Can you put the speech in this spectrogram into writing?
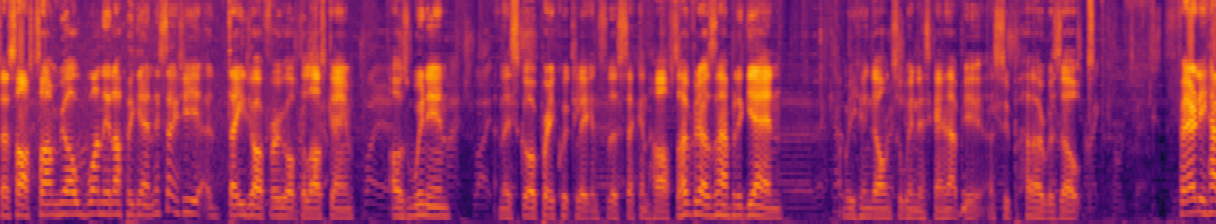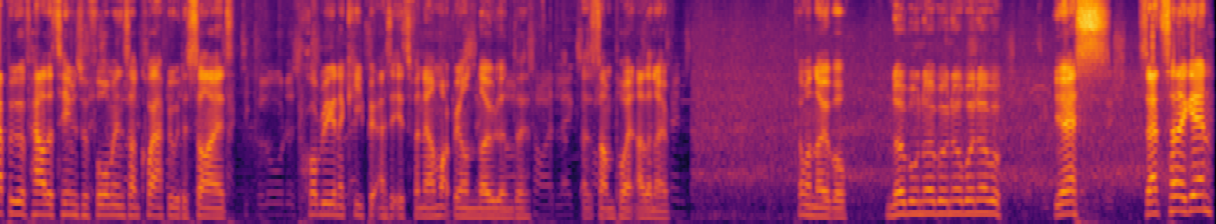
So it's half time. We are 1 0 up again. It's actually a deja vu of the last game. I was winning and they scored pretty quickly into the second half. So hopefully that doesn't happen again. We can go on to win this game. That'd be a superb result. Fairly happy with how the team's performing. So I'm quite happy with the side. Probably going to keep it as it is for now. Might be on Nolan at some point. I don't know. Come on, Noble. Noble, Noble, Noble, Noble. Yes. Zante again.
